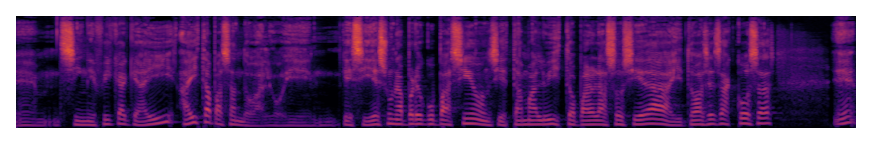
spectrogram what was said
Em, significa que ahí, ahí está pasando algo y que si es una preocupación, si está mal visto para la sociedad y todas esas cosas, eh,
